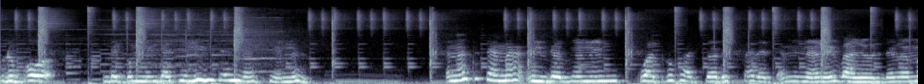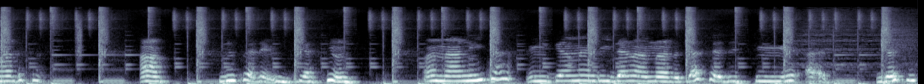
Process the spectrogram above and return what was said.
grupo de comunicación internacional. En este tema intervienen cuatro factores para determinar el valor de la marca. A. Diferenciación. Analiza en qué medida la marca se distingue de sus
